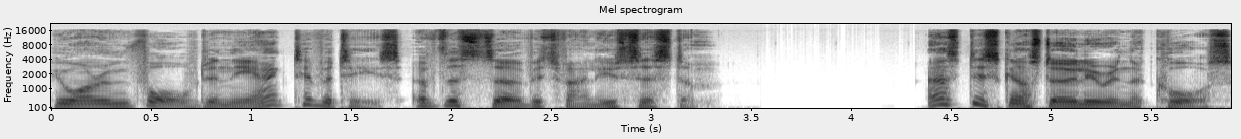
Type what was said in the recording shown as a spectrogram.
who are involved in the activities of the service value system. As discussed earlier in the course,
